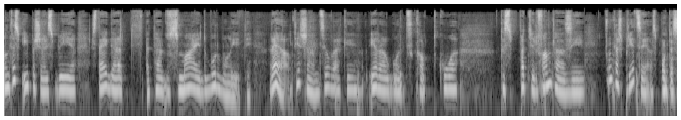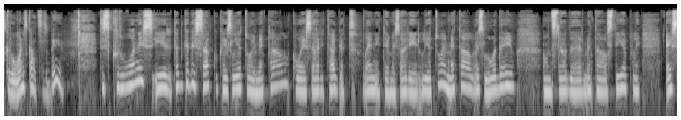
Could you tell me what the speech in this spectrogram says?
Un tas īpašais bija staigāt ar tādu smaidu burbulīti. Reāli, tiešām cilvēki ieraugot kaut ko, kas paķer fantāziju, vienkārši priecājās. Un tas kronis, kāds tas bija? Tas kronis ir tad, kad es saku, ka es lietoju metālu, ko es arī tagad lēnītiem es arī lietoju metālu, es lodēju un strādāju ar metāla stiepli. Es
